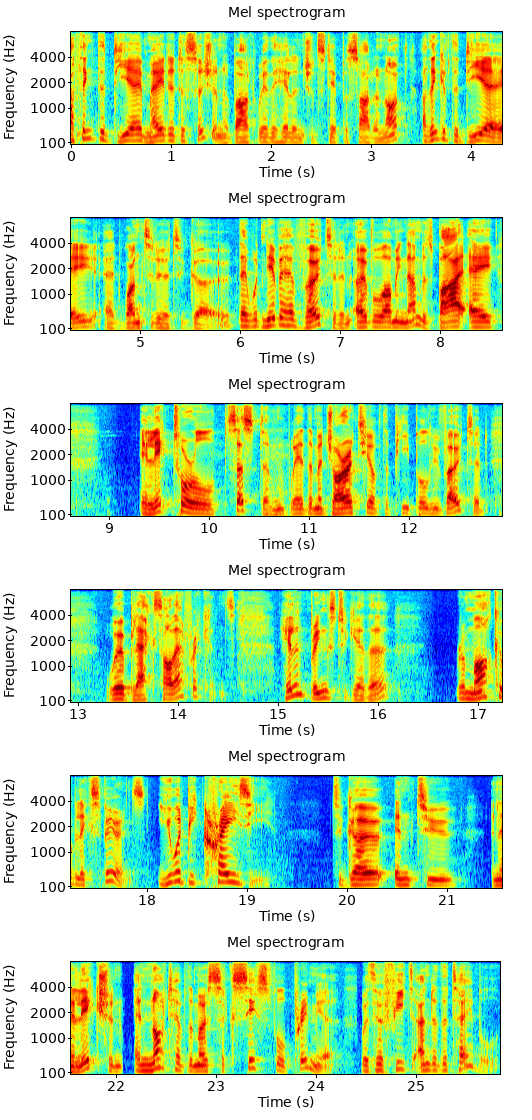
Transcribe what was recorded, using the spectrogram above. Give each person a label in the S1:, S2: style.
S1: I think the DA made a decision about whether Helen should step aside or not. I think if the DA had wanted her to go, they would never have voted in overwhelming numbers by a electoral system where the majority of the people who voted were black South Africans. Helen brings together remarkable experience. You would be crazy to go into an election and not have the most successful premier with her feet under the table.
